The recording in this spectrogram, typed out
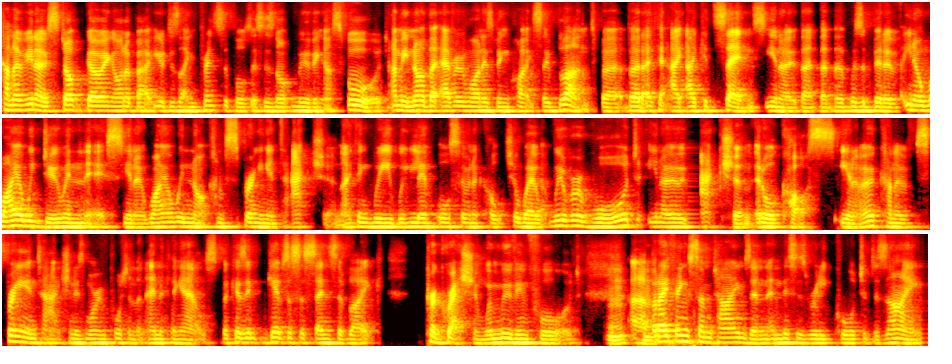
kind of, you know, stop going on about your design principles. This is not moving us forward. I mean, not that everyone has been quite so blunt, but but I think I could sense, you know, that, that there was a bit of, you know, why are we doing this? You know, why are we not kind of springing into action? I think we we live also in a culture where we reward, you know, action at all costs, you know, kind of springing into action is more important than anything else because it gives us a sense of like progression. We're moving forward. Mm-hmm. uh, but i think sometimes and, and this is really core to design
